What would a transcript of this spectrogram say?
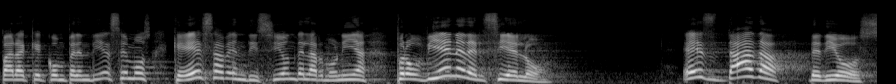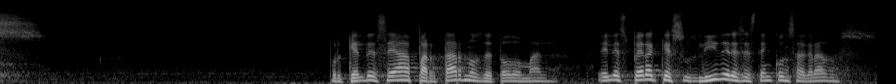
para que comprendiésemos que esa bendición de la armonía proviene del cielo, es dada de Dios porque Él desea apartarnos de todo mal. Él espera que sus líderes estén consagrados.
